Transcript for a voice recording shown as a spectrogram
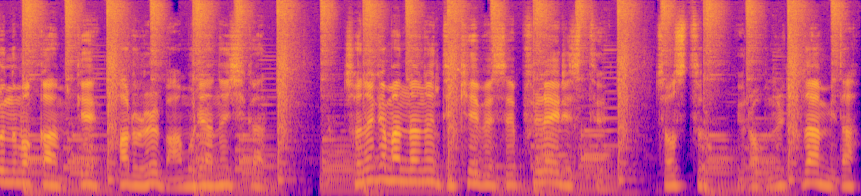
좋은 음악과 함께 하루를 마무리하는 시간. 저녁에 만나는 DKBS의 플레이리스트 저스트로 여러분을 초대합니다.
